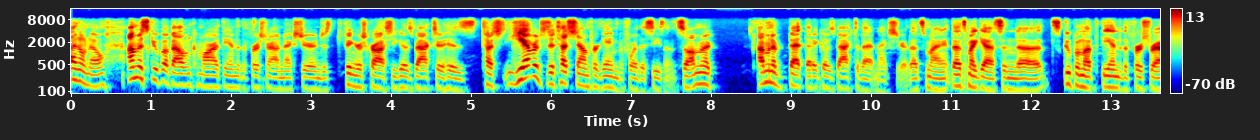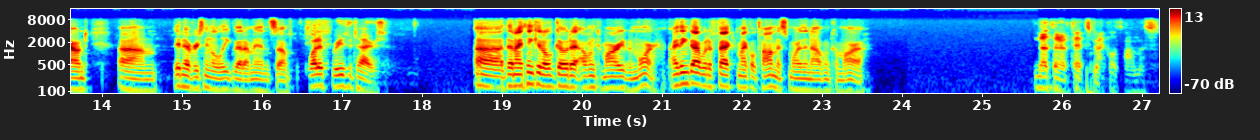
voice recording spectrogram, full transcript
I don't know. I'm gonna scoop up Alvin Kamara at the end of the first round next year, and just fingers crossed he goes back to his touch. He averaged a touchdown per game before the season, so I'm gonna I'm gonna bet that it goes back to that next year. That's my that's my guess, and uh, scoop him up at the end of the first round um, in every single league that I'm in. So What if Brees retires? uh, then I think it'll go to Alvin Kamara even more. I think that would affect Michael Thomas more than Alvin Kamara. Nothing affects Michael Thomas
